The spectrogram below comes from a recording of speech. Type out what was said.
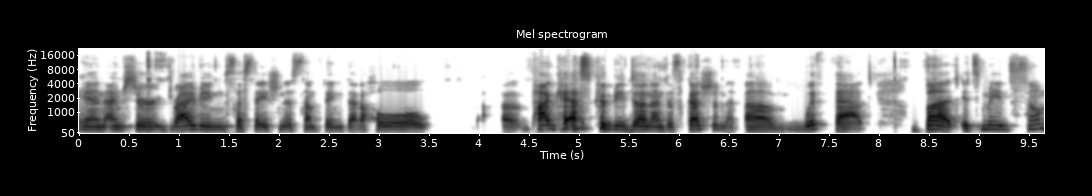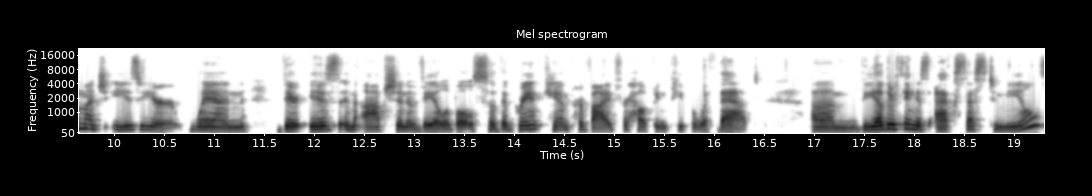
And I'm sure driving cessation is something that a whole uh, podcast could be done on discussion um, with that. But it's made so much easier when there is an option available. So the grant can provide for helping people with that. Um, the other thing is access to meals,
